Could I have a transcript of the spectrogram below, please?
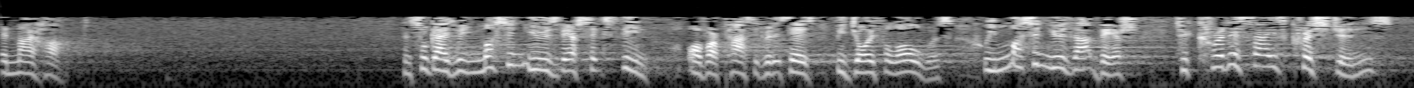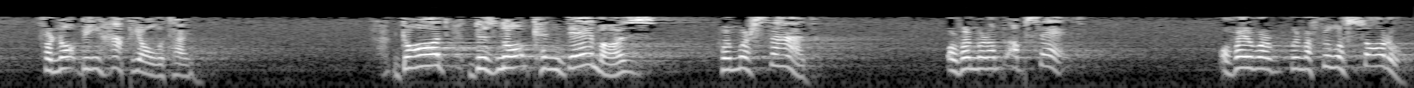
in my heart. And so guys, we mustn't use verse 16 of our passage where it says, be joyful always. We mustn't use that verse to criticize Christians for not being happy all the time. God does not condemn us when we're sad or when we're upset or when we're, when we're full of sorrow.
